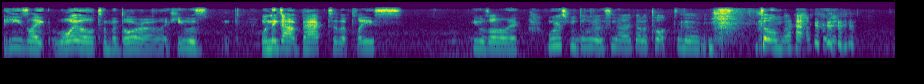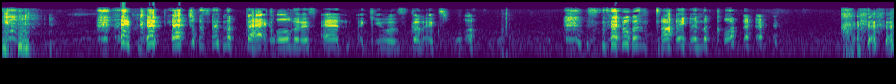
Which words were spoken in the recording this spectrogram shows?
he's like loyal to Medora. Like he was when they got back to the place. He was all like, "Where's Medora? It's now I gotta talk to him, tell him what happened." and Good Patch was in the back holding his head like he was gonna explode. Sven was dying in the corner. I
